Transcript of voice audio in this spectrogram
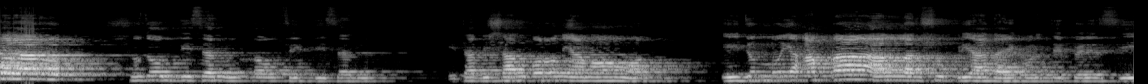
করার সুযোগ দিছেন, তৌফিক দিছেন। এটা বিশাল বড় নিয়ামত। এই জন্যই আমরা আল্লাহর শুক্রিয়া আদায় করতে পেরেছি।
